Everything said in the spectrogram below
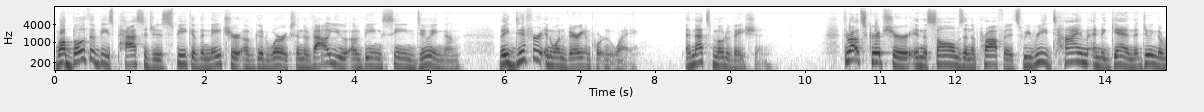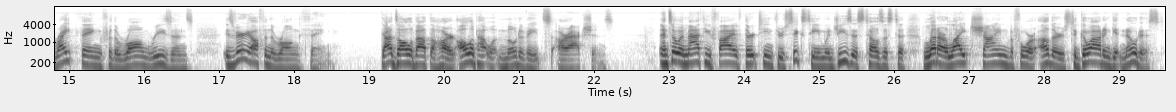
while both of these passages speak of the nature of good works and the value of being seen doing them, they differ in one very important way, and that's motivation. Throughout Scripture, in the Psalms and the prophets, we read time and again that doing the right thing for the wrong reasons is very often the wrong thing. God's all about the heart, all about what motivates our actions. And so in Matthew 5 13 through 16, when Jesus tells us to let our light shine before others, to go out and get noticed,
